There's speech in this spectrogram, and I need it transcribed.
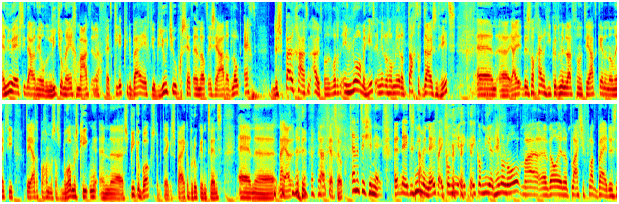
En nu heeft hij daar een heel liedje omheen gemaakt. En Ja. een vet clipje erbij heeft hij op YouTube gezet. En dat, is, ja, dat loopt echt de spuigaten uit. Want het wordt een enorme hit. Inmiddels al meer dan 80.000 hits. En eh, ja, het is wel geinig. Je kunt hem inderdaad van het theater kennen. En dan heeft hij theaterprogramma's als Brommerskieken en eh Speakerbox. Dat betekent spijkerbroek in het Twents. En eh, nou ja, ja, is echt zo. En het is je neef. Nee, het is niet mijn neef. Ik kom niet, ik, ik kom niet uit Hengelo, maar wel in een plaatsje vlakbij. Dus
